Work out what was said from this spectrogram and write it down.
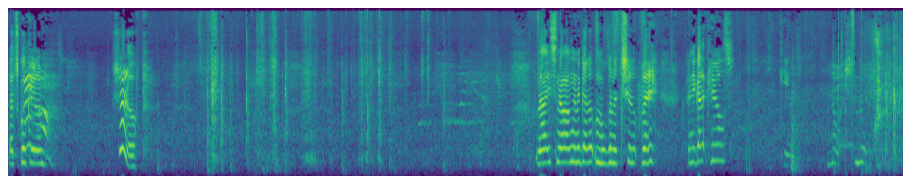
Let's go, Caleb. Shut up. Nice, now I'm going to get up and we're going to chill up there. Can you get it, Keels? Caleb. Nice, nice.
